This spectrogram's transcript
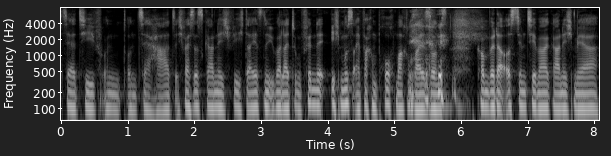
sehr tief und, und sehr hart. Ich weiß jetzt gar nicht, wie ich da jetzt eine Überleitung finde. Ich muss einfach einen Bruch machen, weil sonst kommen wir da aus dem Thema gar nicht mehr,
